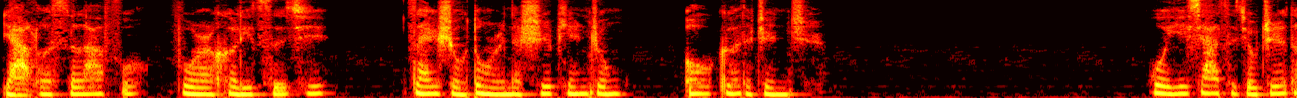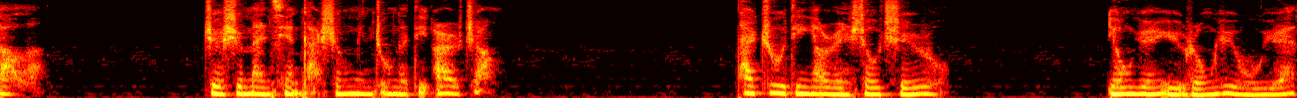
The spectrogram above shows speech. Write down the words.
亚罗斯拉夫·富尔赫里茨基在一首动人的诗篇中讴歌的镇纸，我一下子就知道了，这是曼茜卡生命中的第二章。他注定要忍受耻辱，永远与荣誉无缘。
